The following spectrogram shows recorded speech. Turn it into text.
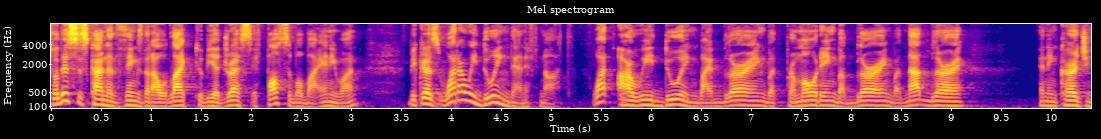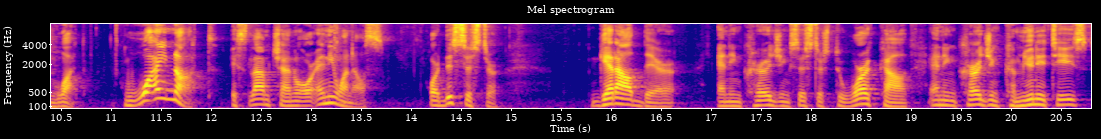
So this is kind of the things that I would like to be addressed if possible by anyone. Because what are we doing then if not? What are we doing by blurring, but promoting, but blurring, but not blurring, and encouraging what? Why not Islam Channel or anyone else, or this sister, get out there and encouraging sisters to work out and encouraging communities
